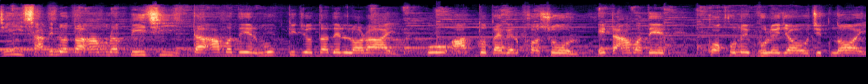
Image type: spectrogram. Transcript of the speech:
যেই স্বাধীনতা আমরা পেয়েছি, তা আমাদের মুক্তিযোদ্ধাদের লড়াই ও আত্মত্যাগের ফসল, এটা আমাদের কখনোই ভুলে যাওয়া উচিত নয়।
